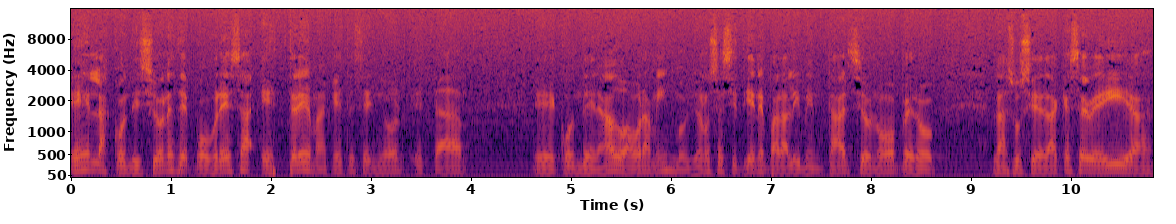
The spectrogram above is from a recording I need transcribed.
es en las condiciones de pobreza extrema que este señor está eh, condenado ahora mismo. Yo no sé si tiene para alimentarse o no, pero la suciedad que se veía,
